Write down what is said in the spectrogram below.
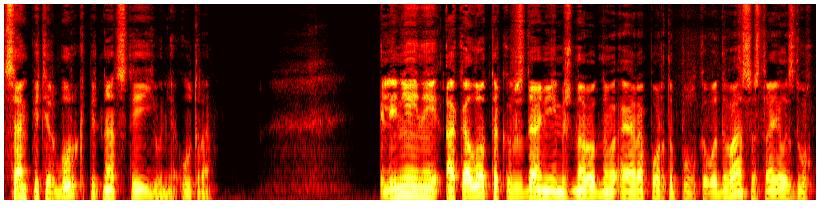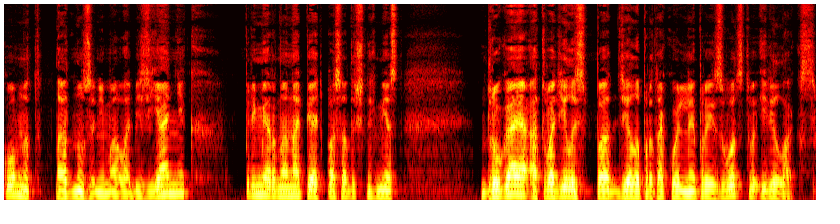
Санкт-Петербург, 15 июня, утро. Линейный околоток в здании международного аэропорта Пулково-2 состоял из двух комнат. Одну занимал обезьянник, примерно на пять посадочных мест, другая отводилась под дело протокольное производство и релакс.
